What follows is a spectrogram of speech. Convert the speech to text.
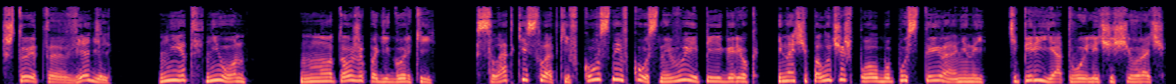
Что это, вядель? Нет, не он. Но тоже поди горький. Сладкий-сладкий, вкусный-вкусный, выпей, Игорек, иначе получишь полбу, пусть ты раненый. Теперь я твой лечащий врач.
